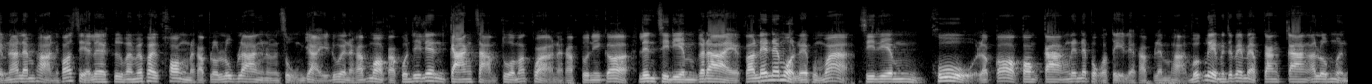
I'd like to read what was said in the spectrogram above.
มนะแลมผ่านข้อเสียเลยคือมันไม่ค่อยคล่องนะครับแล้วรูปร่างมันสูงใหญ่ด้วยนะครับเหมาะกับคนที่เล่นกลาง 3 ตัวมากกว่านะครับตัวนี้ก็เล่น CDM ก็ได้ ก็เล่นได้หมดเลย ผมว่า CDM คู่แล้วก็กองกลางเล่นได้ปกติเลยครับแลมผ่านเวิร์กเลนมันจะเป็นแบบกลางๆอารมณ์เหมือน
